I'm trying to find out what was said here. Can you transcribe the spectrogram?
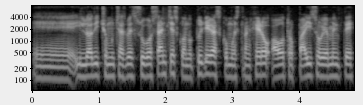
eh, y lo ha dicho muchas veces Hugo Sánchez, cuando tú llegas como extranjero a otro país, obviamente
